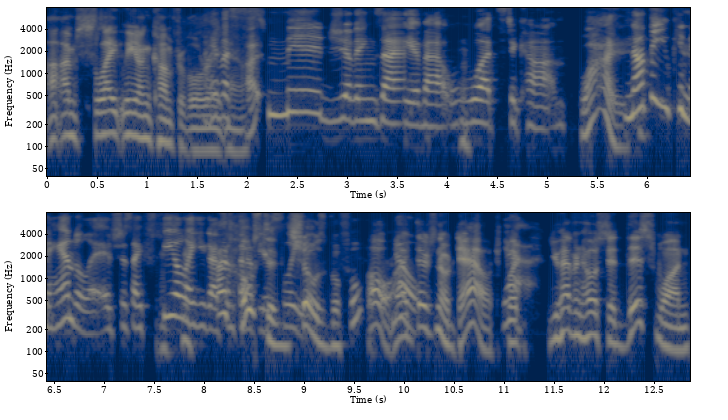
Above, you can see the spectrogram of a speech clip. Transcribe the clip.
I, am slightly uncomfortable right now. I have now. a smidge of anxiety about Mm. what's to come. Why? Not that you can handle it. It's just I feel like you got I've something up your hosted sleeve. shows before. Oh, I- No. there's no doubt. But Yeah. you haven't hosted this one,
